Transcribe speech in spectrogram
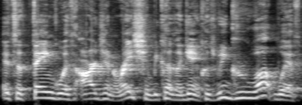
it's a thing with our generation because again, because we grew up with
